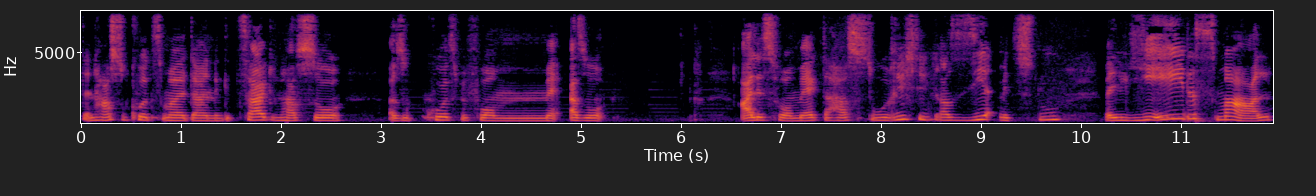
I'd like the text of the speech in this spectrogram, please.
dann hast du kurz mal deine gezeigt und hast so, also kurz bevor, also alles vor Mac, da hast du richtig rasiert mit Stu, weil jedes Mal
